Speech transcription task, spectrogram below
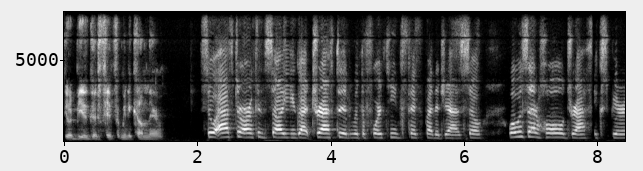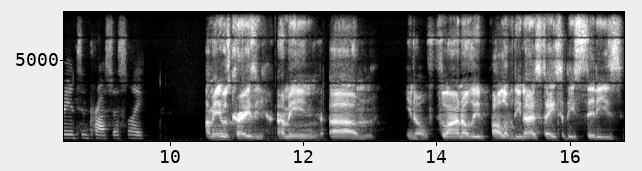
it would be a good fit for me to come there. So after Arkansas, you got drafted with the 14th pick by the Jazz. So what was that whole draft experience and process like? I mean, it was crazy. I mean, um, you know, flying over the, all over the United States to these cities.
